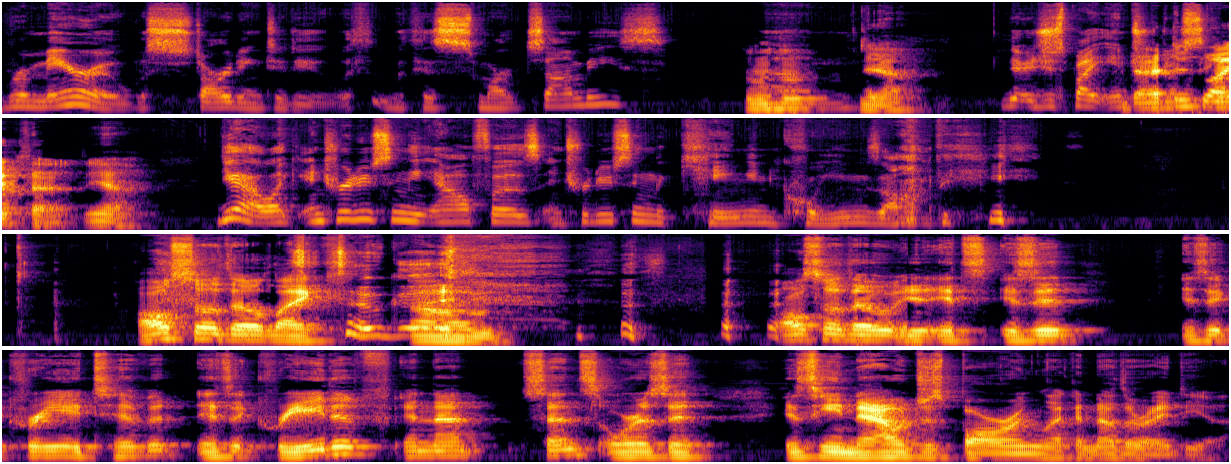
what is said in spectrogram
romero was starting to do with with his smart zombies hmm um, yeah, just by introducing. I just like that. Yeah, yeah like introducing the alphas introducing the king and queen zombie Also, though, like, so good um, also though, it, it's is it is it creative? Is it creative in that sense, or is it is he now just borrowing like another idea?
